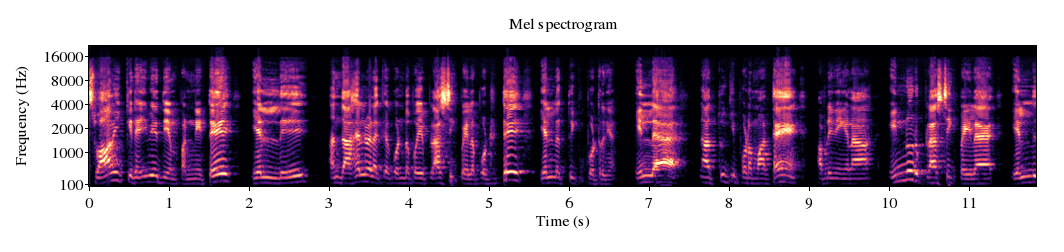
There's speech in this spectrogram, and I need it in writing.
சுவாமிக்கு நைவேத்தியம் பண்ணிட்டு எள்ளு அந்த அகல் விளக்கை கொண்டு போய் பிளாஸ்டிக் பையில போட்டுட்டு எள்ளை தூக்கி போட்டுருங்க. இல்லை நான் தூக்கி போட மாட்டேன் அப்படின்னீங்கன்னா இன்னொரு பிளாஸ்டிக் பையில எள்ளு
